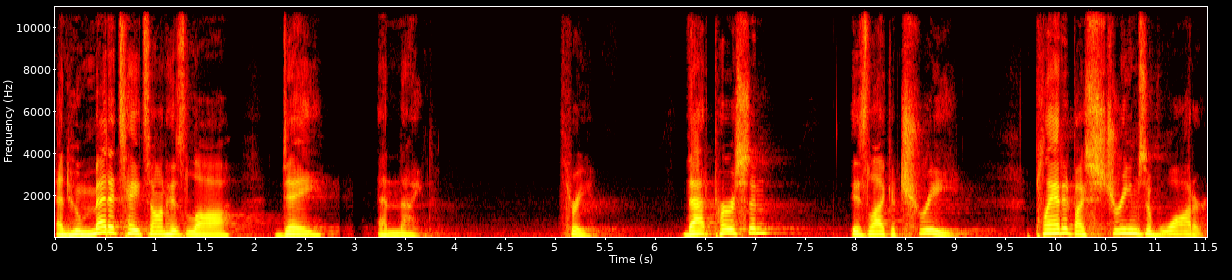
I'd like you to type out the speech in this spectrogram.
and who meditates on his law day and night. Three, that person is like a tree planted by streams of water,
